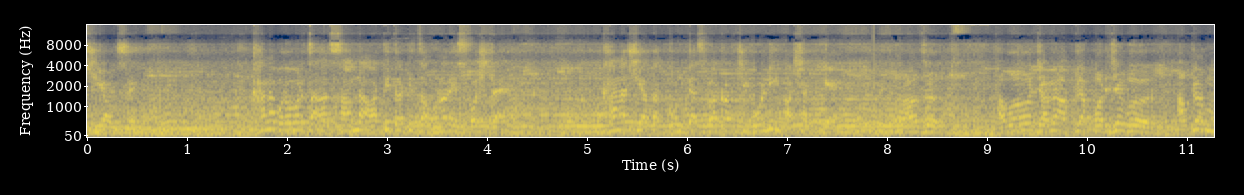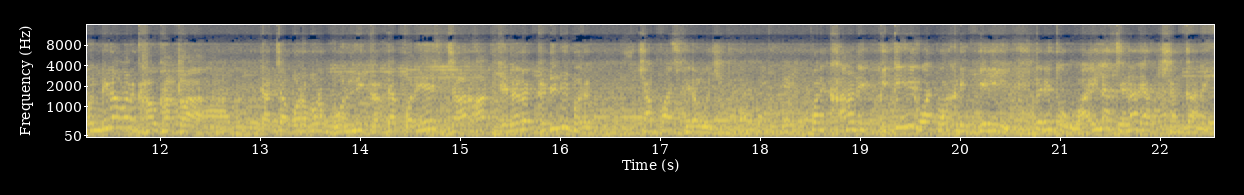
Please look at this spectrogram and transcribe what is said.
जी आऊसाहेब खानाबरोबरचा हा सामना अटीतटीचा होणार हे स्पष्ट आहे. खानाशी आता कोणत्याच प्रकारची बोलणी अशक्य आहे. अव ज्यानं आपल्या पर्जेवर आपल्या मंदिरावर घाव घातला त्याच्या बरोबर बोलणी करण्यापरी चार हात केलेलं कधी बी बरं. शाबास फिरंगोजी. पण खानाने कितीही वाटवाकडी केली तरी तो व्हायलाच येणार यात शंका नाही.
